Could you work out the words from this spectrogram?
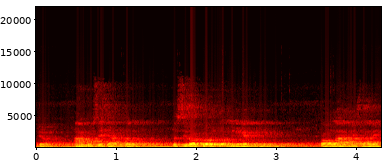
Ya, anu sih gatel. Terus dirokok untuk ngelihat ini. Sekolah misalnya.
